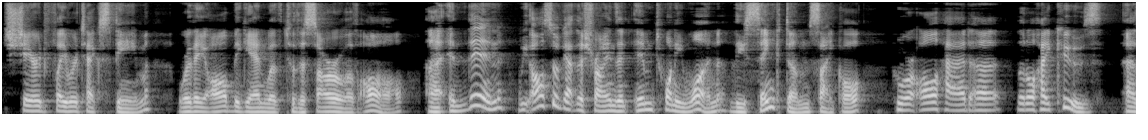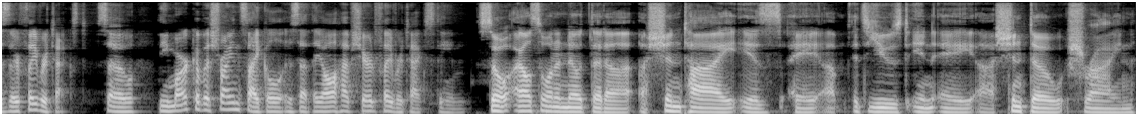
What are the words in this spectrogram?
shared flavor text theme where they all began with To the Sorrow of All. Uh, and then we also got the shrines in M21, the Sanctum cycle, who are all had uh, little haikus as their flavor text. So the mark of a shrine cycle is that they all have shared flavor text theme. So I also want to note that uh, a shintai is a uh, it's used in a uh, Shinto shrine,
